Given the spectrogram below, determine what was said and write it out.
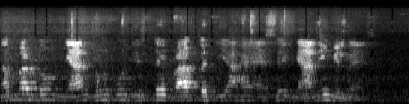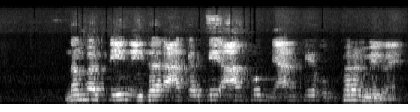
नंबर दो, ज्ञान गुण को जिसने प्राप्त कर किया है, ऐसे ज्ञानी मिल रहे हैं। नंबर तीन, इधर आकर के आपको ज्ञान के उपकरण मिल रहे हैं।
